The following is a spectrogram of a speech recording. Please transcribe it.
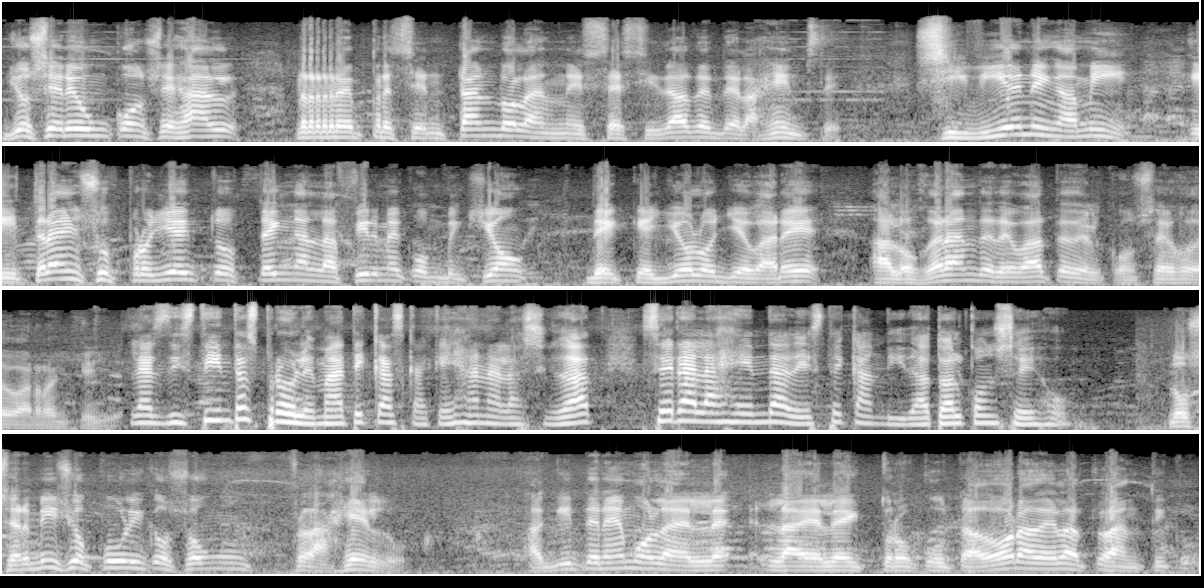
Yo seré un concejal representando las necesidades de la gente. Si vienen a mí y traen sus proyectos, tengan la firme convicción de que yo los llevaré a los grandes debates del Consejo de Barranquilla. Las distintas problemáticas que aquejan a la ciudad será la agenda de este candidato al Consejo. Los servicios públicos son un flagelo. Aquí tenemos la, electrocutadora del Atlántico,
